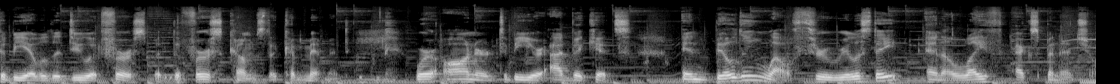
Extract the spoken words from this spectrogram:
to be able to do it first, but the first comes the commitment. We're honored to be your advocates in building wealth through real estate and a life exponential.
